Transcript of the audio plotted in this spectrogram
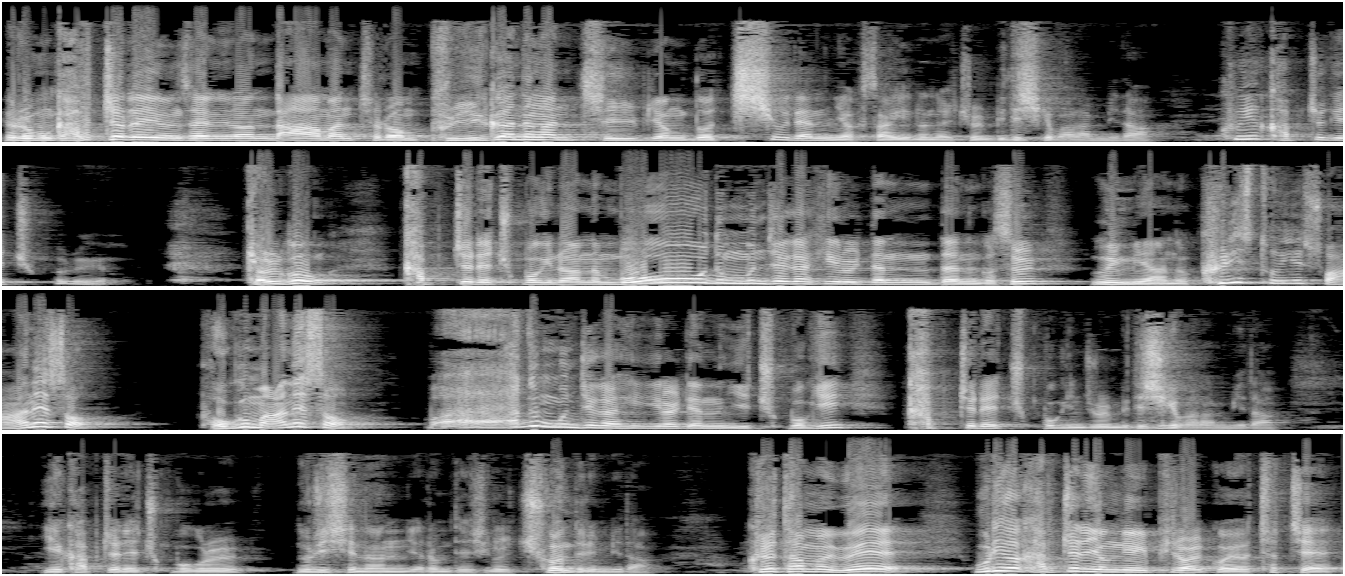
여러분 갑절의 연산이란 나만처럼 불가능한 질병도 치유되는 역사가 일어날 줄 믿으시기 바랍니다. 그게 갑절의 축복이에요. 결국 갑절의 축복이라는 모든 문제가 해결된다는 것을 의미하는 그리스도 예수 안에서 복음 안에서 모든 문제가 해결되는 이 축복이 갑절의 축복인 줄 믿으시기 바랍니다. 이 갑절의 축복을 누리시는 여러분 되시길 축원드립니다. 그렇다면 왜 우리가 갑절의 영역이 필요할 거예요? 첫째,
